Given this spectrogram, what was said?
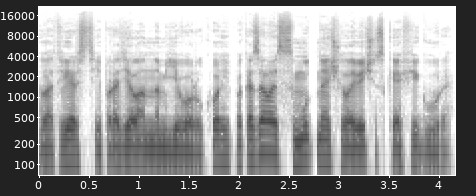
В отверстии, проделанном его рукой, показалась смутная человеческая фигура.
